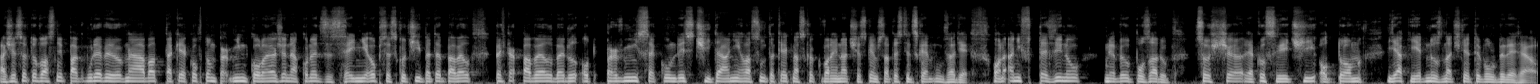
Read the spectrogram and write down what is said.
a že se to vlastně pak bude vyrovnávat tak jako v tom prvním kole a že nakonec zřejmě ho přeskočí Petr Pavel. Petr Pavel vedl od první sekundy sčítání hlasů tak, jak naskakovali na Českém statistickém úřadě. On ani vteřinu nebyl pozadu, což jako svědčí o tom, jak jednoznačně ty volby vyhrál.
